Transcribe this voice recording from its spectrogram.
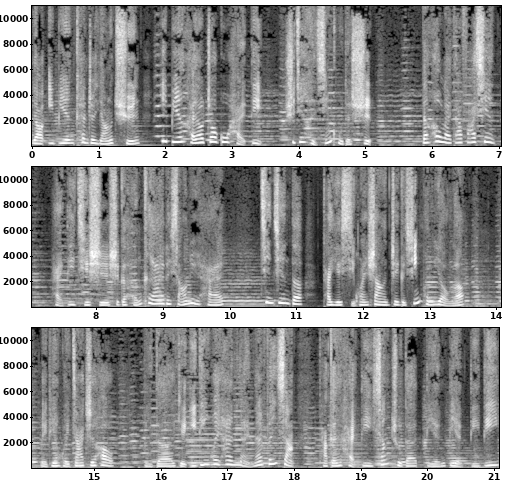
要一边看着羊群，一边还要照顾海蒂，是件很辛苦的事。但后来他发现，海蒂其实是个很可爱的小女孩。渐渐的，他也喜欢上这个新朋友了。每天回家之后，彼得也一定会和奶奶分享他跟海蒂相处的点点滴滴。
